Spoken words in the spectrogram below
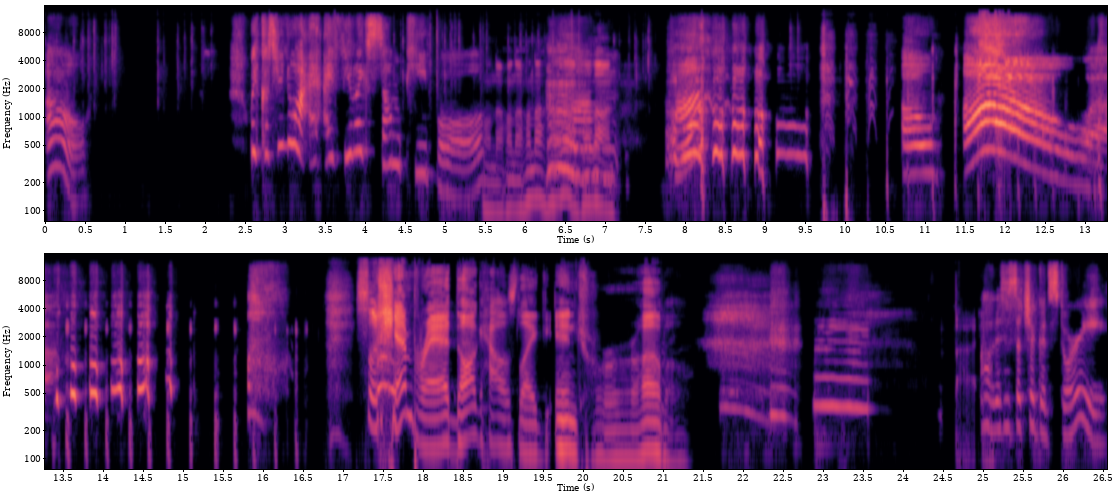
oh. Wait, because you know, I, I feel like some people. Hold on, hold on, hold on, hold on, hold on. um, Oh, oh. So Shembrad Doghouse like in trouble. oh, this is such a good story.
